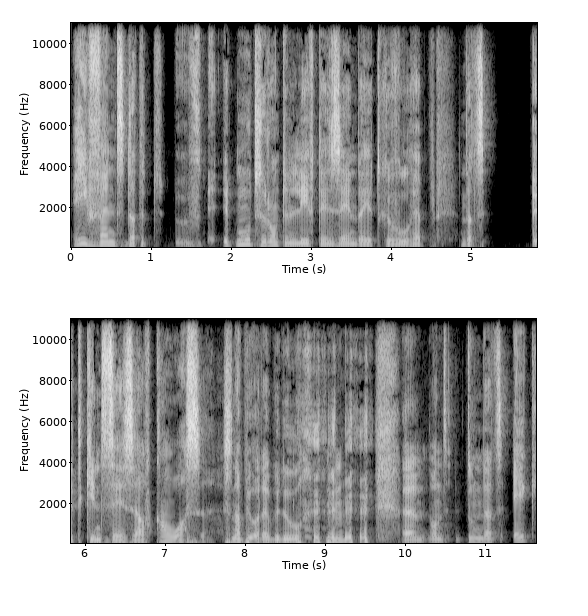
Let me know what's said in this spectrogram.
ik vind dat het, het moet rond een leeftijd zijn dat je het gevoel hebt dat het kind zijzelf kan wassen. Snap je wat ik bedoel? Ehm, want toen dat ik,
